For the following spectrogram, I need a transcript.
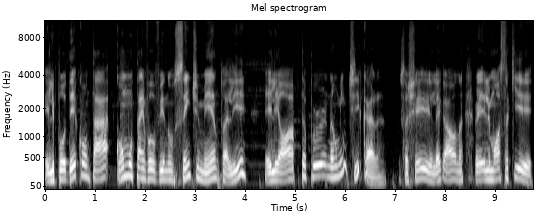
ele poder contar como tá envolvido um sentimento ali, ele opta por não mentir, cara. Isso achei legal, né? Ele mostra que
